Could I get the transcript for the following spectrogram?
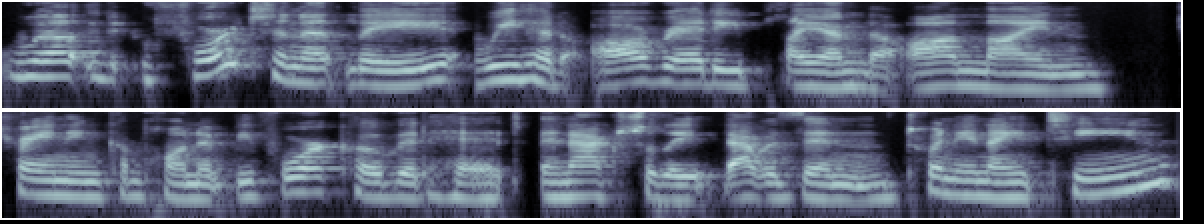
Well, fortunately, we had already planned the online training component before COVID hit. And actually, that was in 2019.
